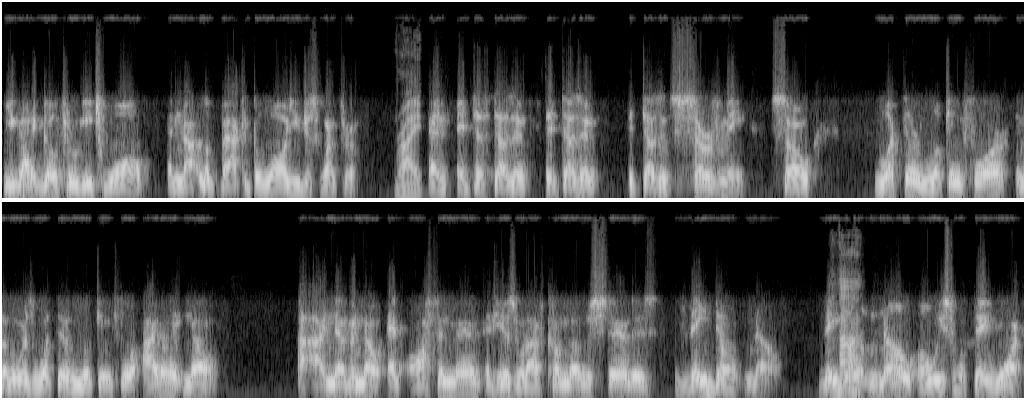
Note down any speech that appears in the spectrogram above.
you got to go through each wall and not look back at the wall you just went through Right. and it just doesn't it doesn't it doesn't serve me so what they're looking for in other words what they're looking for i don't know I, I never know and often man and here's what i've come to understand is they don't know they Huh. don't know always what they want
